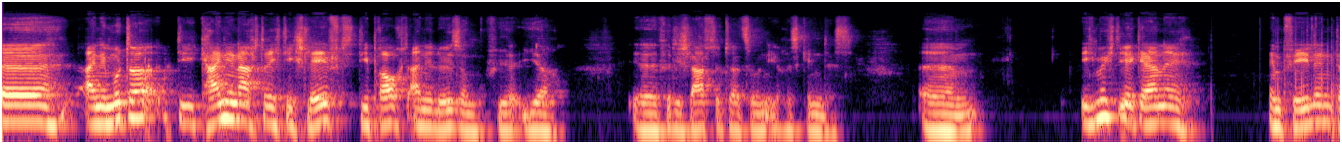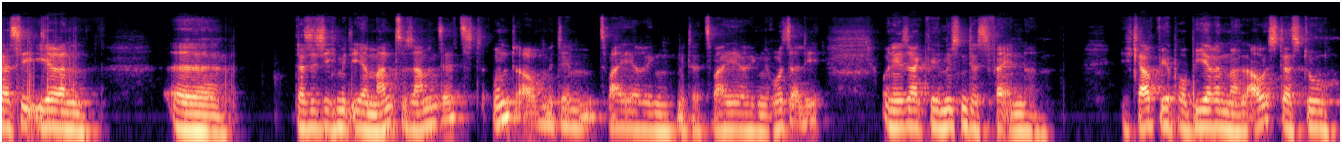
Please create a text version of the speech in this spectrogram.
eine Mutter, die keine Nacht richtig schläft, die braucht eine Lösung für ihr, äh, für die Schlafsituation ihres Kindes. Ähm, ich möchte ihr gerne empfehlen, dass sie ihren äh, dass sie sich mit ihrem Mann zusammensetzt und auch mit dem zweijährigen, mit der zweijährigen Rosalie und ihr sagt, wir müssen das verändern. Ich glaube, wir probieren mal aus, dass du,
